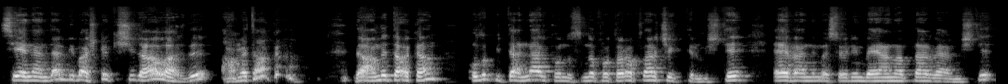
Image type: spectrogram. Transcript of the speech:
CNN'den bir başka kişi daha vardı. Ahmet Hakan. Ve Ahmet Hakan olup bitenler konusunda fotoğraflar çektirmişti. Efendime söyleyeyim beyanatlar vermişti.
